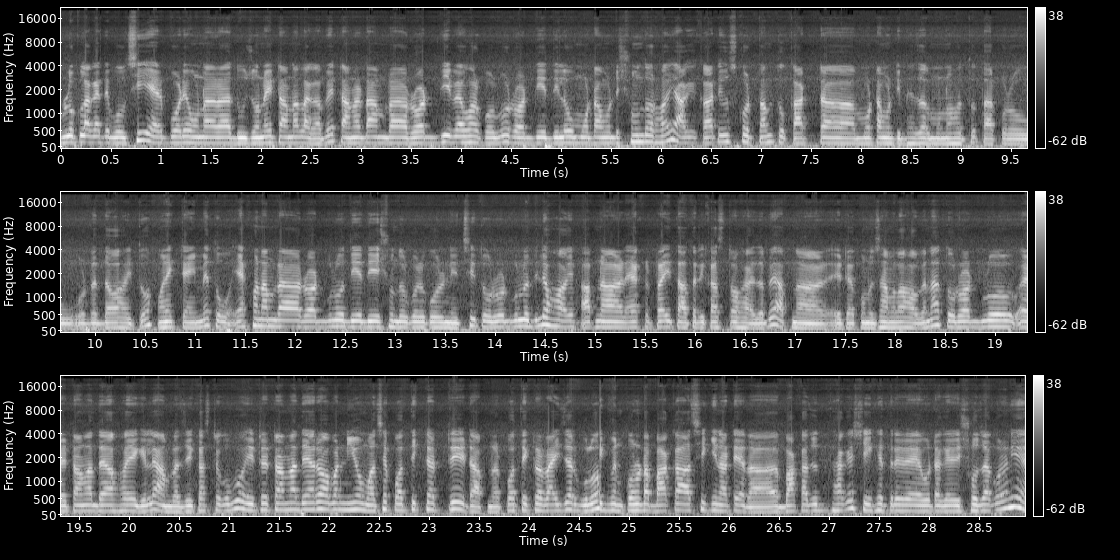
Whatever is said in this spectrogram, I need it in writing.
ব্লক লাগাইতে বলছি। এরপরে ওনারা দুজনেই টানা লাগাবে। টানাটা আমরা রড দিয়ে ব্যবহার করব। রড দিয়ে দিলেও মোটামুটি সুন্দর হয়। আগে কাঠ ইউজ করতাম, তো কাঠটা মোটামুটি ভেজাল মনে হতো। তারপরেও ওটা দেওয়া হয়তো অনেক টাইমে তো এখন আমরা রডগুলো দিয়ে দিয়ে সুন্দর করে করে নিচ্ছি। তো রডগুলো দিলে হয় আপনার একটাই তাড়াতাড়ি কাজ কাজটা হয়ে যাবে, আপনার এটা কোনো ঝামেলা হবে না। তো রডগুলো টানা দেওয়া হয়ে গেলে আমরা যে কাজটা করব, এটা টানা দেওয়ারও আবার নিয়ম আছে, প্রত্যেকটা ট্রেড আপনার, প্রত্যেকটা রাইজারগুলো দেখবেন কোনোটা বাঁকা আছে কিনা টেরা বাঁকা যদি থাকে সেই ক্ষেত্রে ওটাকে সোজা করে নিয়ে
